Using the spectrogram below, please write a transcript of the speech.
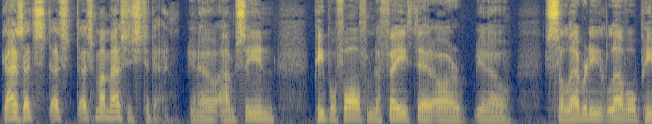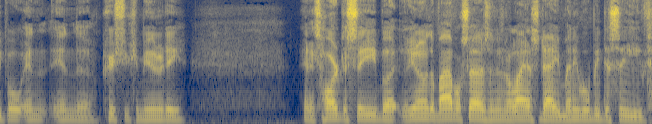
Guys, that's that's that's my message today. You know, I'm seeing people fall from the faith that are, you know, celebrity level people in in the Christian community. And it's hard to see, but you know the Bible says that in the last day many will be deceived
